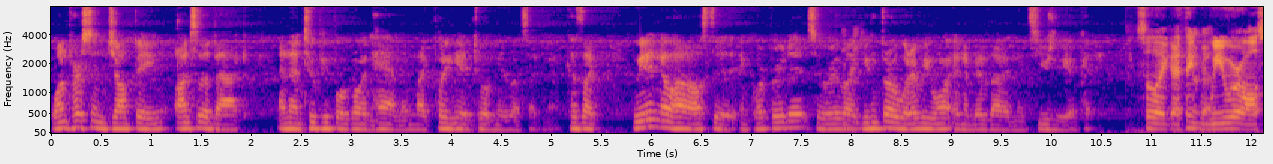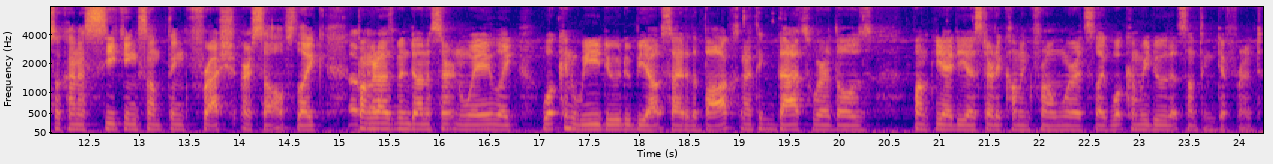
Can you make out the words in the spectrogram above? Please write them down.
one person jumping onto the back and then two people going ham and like putting it into a midla segment because like we didn't know how else to incorporate it so we are like you can throw whatever you want in a midla and it's usually okay So like I think Okay. we were also kind of seeking something fresh ourselves. Like Bhangra has been done a certain way. Like what can we do to be outside of the box? And I think that's where those funky ideas started coming from. Where it's like, what can we do that's something different?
